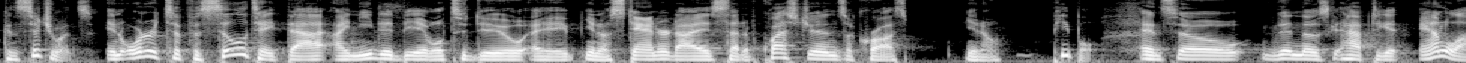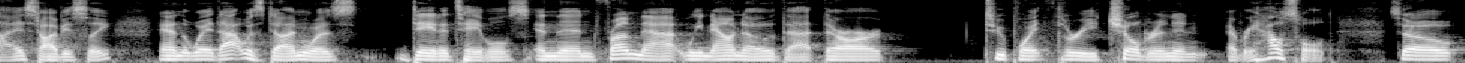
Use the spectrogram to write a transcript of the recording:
constituents. In order to facilitate that, I needed to be able to do a you know standardized set of questions across you know people. And so then those have to get analyzed, obviously. And the way that was done was data tables. And then from that, we now know that there are 2.3 children in every household. So,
